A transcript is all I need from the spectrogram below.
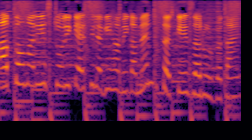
आपको हमारी ये स्टोरी कैसी लगी हमें कमेंट करके ज़रूर बताएँ।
